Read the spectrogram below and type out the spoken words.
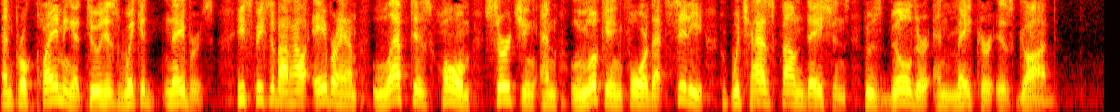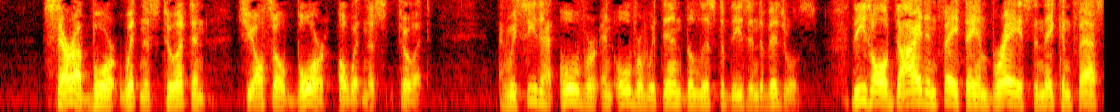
and proclaiming it to his wicked neighbors. He speaks about how Abraham left his home searching and looking for that city which has foundations, whose builder and maker is God. Sarah bore witness to it, and she also bore a witness to it. And we see that over and over within the list of these individuals. These all died in faith. They embraced and they confessed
